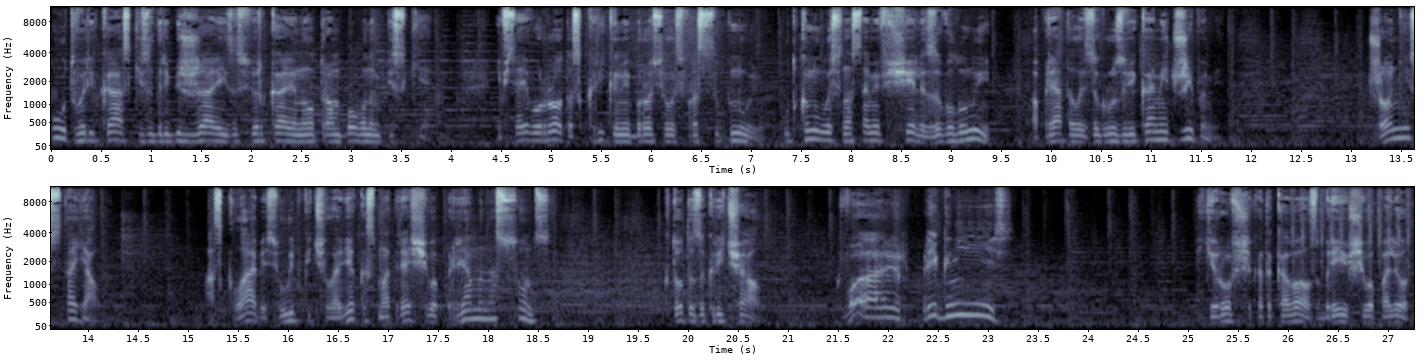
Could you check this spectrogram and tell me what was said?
утвари, каски задребезжали и засверкали на утрамбованном песке. И вся его рота с криками бросилась в рассыпную, уткнулась носами в щели за валуны, попряталась за грузовиками и джипами. Джонни стоял, осклабясь улыбкой человека, смотрящего прямо на солнце. Кто-то закричал «Квайр, пригнись!» Пикировщик атаковал с бреющего полета.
